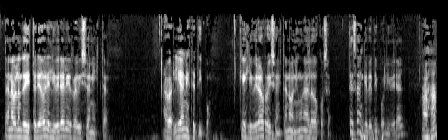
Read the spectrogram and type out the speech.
están hablando de historiadores liberales y revisionistas a ver, lean este tipo. ¿Qué es liberal o revisionista? No, ninguna de las dos cosas. ¿Ustedes saben que este tipo es liberal? Ajá.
